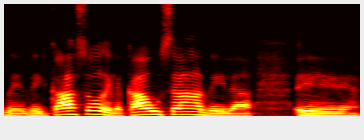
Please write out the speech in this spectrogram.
del caso, de la causa, de la eh,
